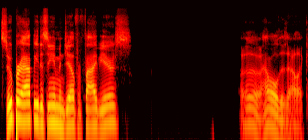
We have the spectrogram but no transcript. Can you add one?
super happy to see him in jail for five years? Oh, how old is Alec?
